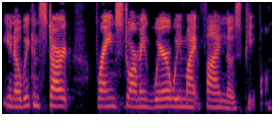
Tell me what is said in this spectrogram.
You know we can start brainstorming where we might find those people.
